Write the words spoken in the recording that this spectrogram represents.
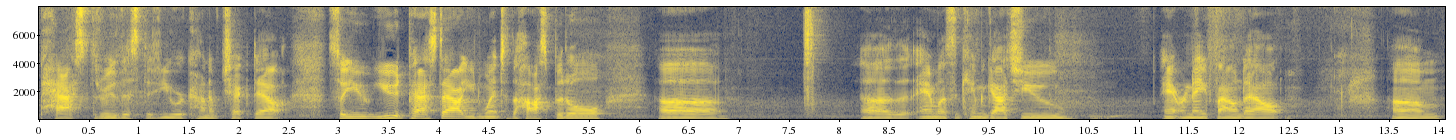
passed through this that you were kind of checked out. So you you had passed out. You'd went to the hospital. Uh, uh, the ambulance that came and got you. Aunt Renee found out. Um,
